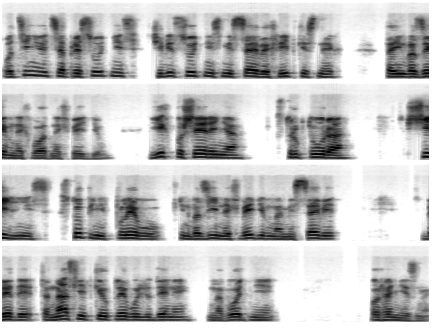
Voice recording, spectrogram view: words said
оцінюється присутність чи відсутність місцевих рідкісних та інвазивних водних видів, їх поширення, структура, щільність, ступінь впливу інвазійних видів на місцеві види та наслідки впливу людини на водні організми.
